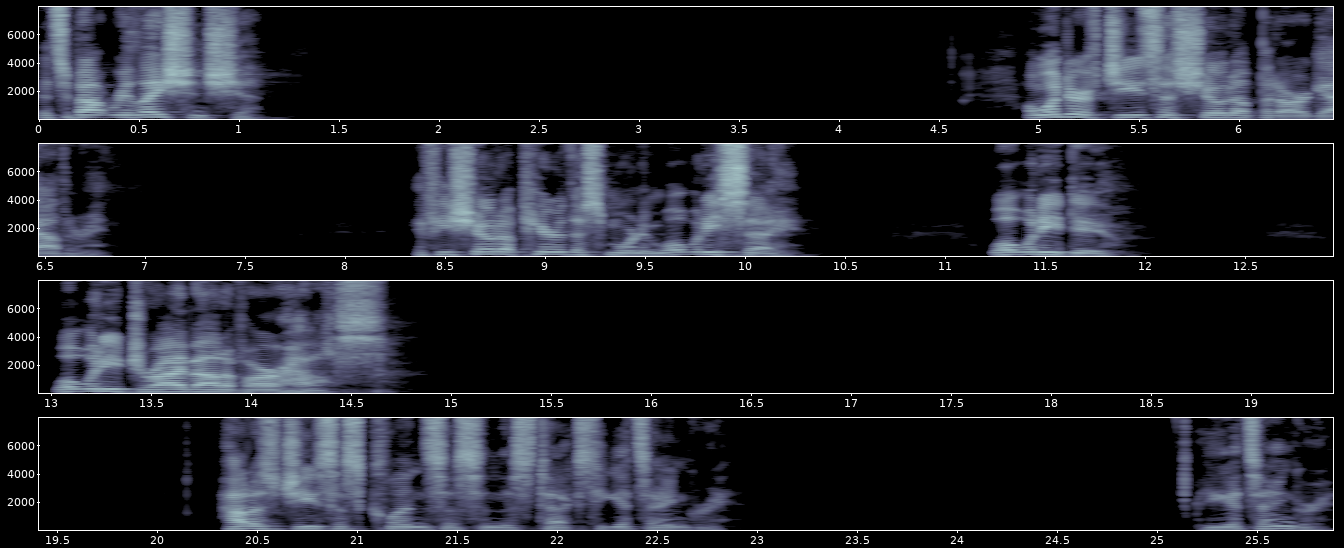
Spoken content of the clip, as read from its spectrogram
it's about relationship. I wonder if Jesus showed up at our gathering. If he showed up here this morning, what would he say? What would he do? What would he drive out of our house? How does Jesus cleanse us in this text? He gets angry. He gets angry.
